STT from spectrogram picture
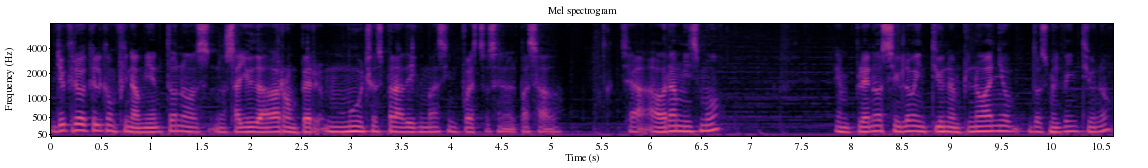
Yo creo que el confinamiento nos, nos ha ayudado a romper muchos paradigmas impuestos en el pasado. O sea, ahora mismo, en pleno siglo XXI, en pleno año 2021,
